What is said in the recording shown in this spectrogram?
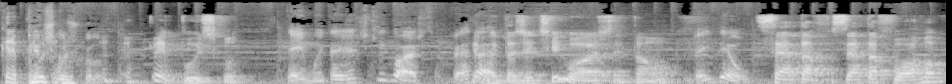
Crepúsculo. Crepúsculo. Crepúsculo. Tem muita gente que gosta, Tem verdade. muita gente que gosta, então, Vendeu. de certa, certa forma,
